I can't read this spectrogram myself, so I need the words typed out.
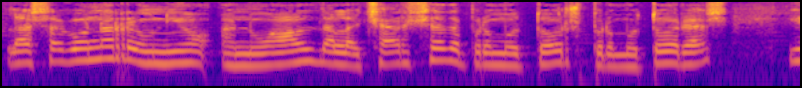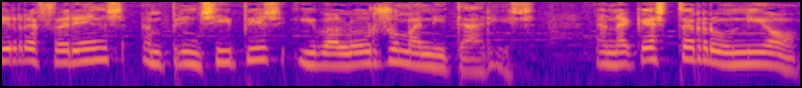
la segona reunió anual de la xarxa de promotors, promotores i referents en principis i valors humanitaris. En aquesta reunió,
